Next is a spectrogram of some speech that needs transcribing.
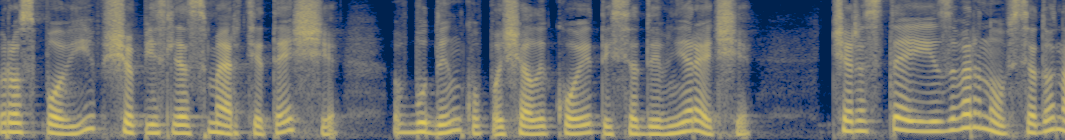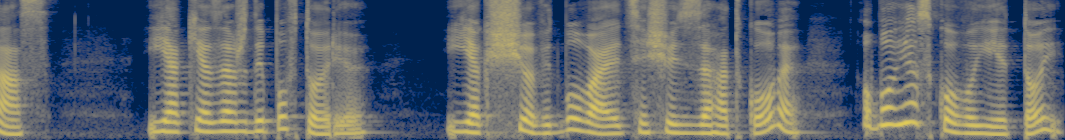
розповів, що після смерті тещі в будинку почали коїтися дивні речі. Через те і звернувся до нас. Як я завжди повторюю, якщо відбувається щось загадкове, обов'язково є той,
